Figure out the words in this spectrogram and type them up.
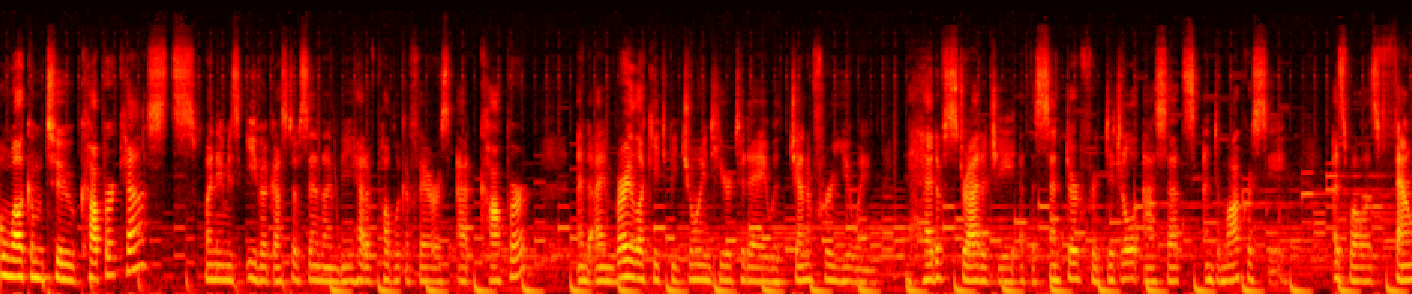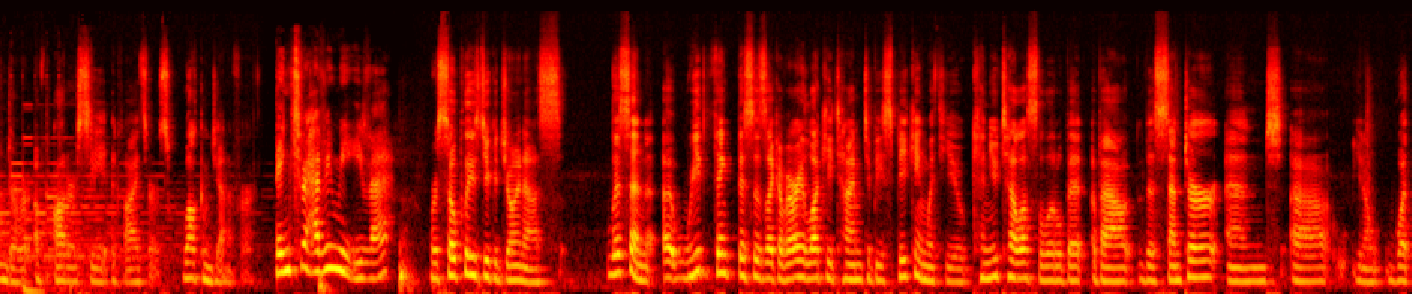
and welcome to Coppercasts. My name is Eva Gustavsson. I'm the head of public affairs at Copper, and I'm very lucky to be joined here today with Jennifer Ewing, the head of strategy at the Center for Digital Assets and Democracy, as well as founder of Ottersea Advisors. Welcome, Jennifer. Thanks for having me, Eva. We're so pleased you could join us. Listen, uh, we think this is like a very lucky time to be speaking with you. Can you tell us a little bit about the center and uh, you know what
